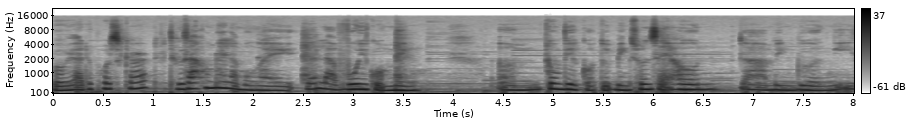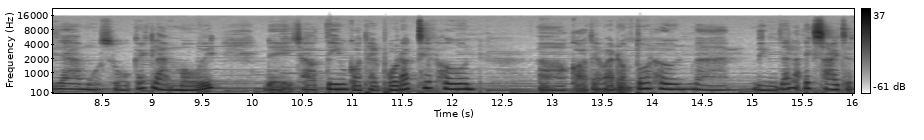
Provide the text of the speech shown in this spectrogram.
lại với Ada Postcard Thực ra hôm nay là một ngày rất là vui của mình. Um, Công việc của tụi mình suôn sẻ hơn. À, Mình vừa nghĩ ra một số cách làm mới Để cho team có thể productive hơn uh, Có thể hoạt động tốt hơn Và mình rất là excited,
